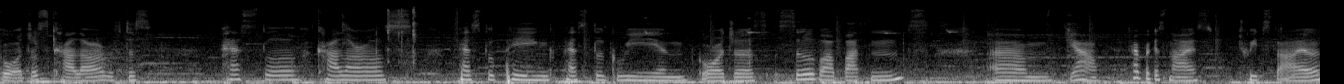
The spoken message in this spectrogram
Gorgeous color with this pastel colors pastel pink pastel green gorgeous silver buttons. Um, yeah fabric is nice tweed style.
